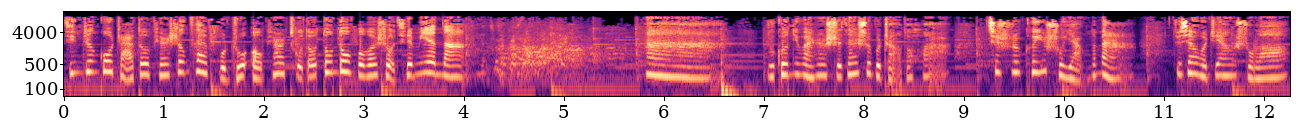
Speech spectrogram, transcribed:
金针菇、炸豆皮、生菜、腐竹、藕片、土豆、冻豆腐和手切面呢？啊！如果你晚上实在睡不着的话，其实可以数羊的嘛，就像我这样数了。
